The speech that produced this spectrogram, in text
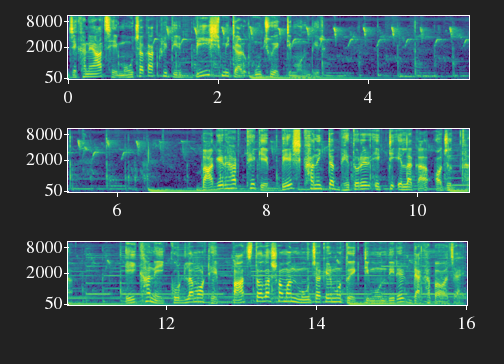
যেখানে আছে মৌচাকাকৃতির বিশ মিটার উঁচু একটি মন্দির। বাগেরহাট থেকে বেশ খানিকটা ভেতরের একটি এলাকা অযোধ্যা। এইখানেই কোডলা মঠে পাঁচতলা সমান মৌচাকের মতো একটি মন্দিরের দেখা পাওয়া যায়।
